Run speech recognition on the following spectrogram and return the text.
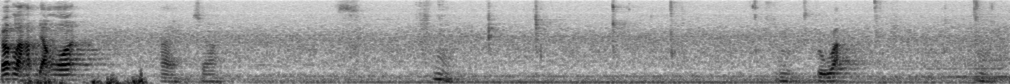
rất là hấp dẫn luôn á đây sao? Ừ. Ừ, chua quá. Ừm.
